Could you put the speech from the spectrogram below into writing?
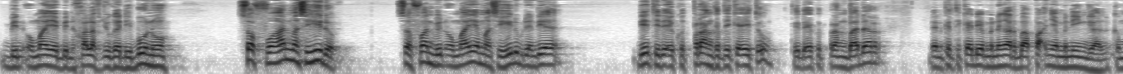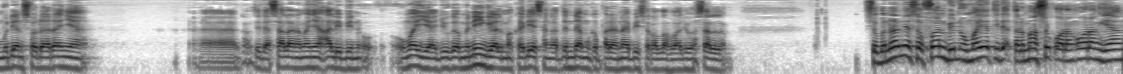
bin Umayyah bin Khalaf juga dibunuh. Sofwan masih hidup. Sofwan bin Umayyah masih hidup dan dia dia tidak ikut perang ketika itu, tidak ikut perang Badar dan ketika dia mendengar bapaknya meninggal, kemudian saudaranya Uh, kalau tidak salah namanya Ali bin Umayyah juga meninggal maka dia sangat dendam kepada Nabi sallallahu alaihi wasallam. Sebenarnya Sofwan bin Umayyah tidak termasuk orang-orang yang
